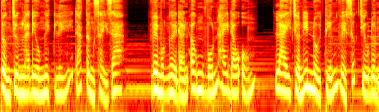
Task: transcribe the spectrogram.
tưởng chừng là điều nghịch lý đã từng xảy ra về một người đàn ông vốn hay đau ốm lại trở nên nổi tiếng về sức chịu đựng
